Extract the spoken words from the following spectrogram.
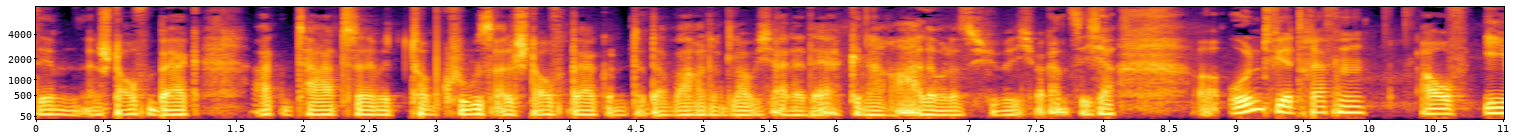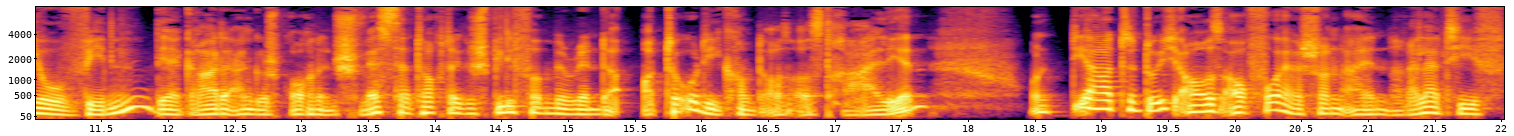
dem Stauffenberg-Attentat äh, mit Tom Cruise als Stauffenberg. Und da war er dann, glaube ich, einer der Generale oder so, ich bin nicht mehr ganz sicher. Äh, und wir treffen auf Eowyn, der gerade angesprochenen Schwestertochter, gespielt von Miranda Otto, die kommt aus Australien. Und die hatte durchaus auch vorher schon einen relativ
